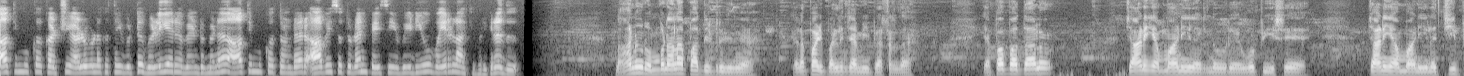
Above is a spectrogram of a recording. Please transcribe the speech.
அதிமுக கட்சி அலுவலகத்தை விட்டு வெளியேற வேண்டுமென அதிமுக தொண்டர் ஆவேசத்துடன் பேசிய வீடியோ வைரலாகி வருகிறது. நானும் ரொம்ப நாளாக பார்த்துட்டு இருக்கேங்க. எடப்பாடி பழனிசாமி பேசுகிறத எப்போ பார்த்தாலும் ஜானகி அம்மானியில் இருந்த ஒரு ஓபிஎஸ்ஸு ஜானகி அம்மானியில் சீப்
